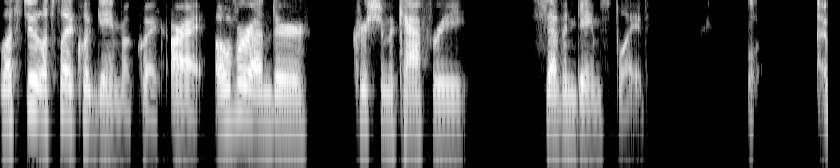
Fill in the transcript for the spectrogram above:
Let's do let's play a quick game real quick. All right. Over under Christian McCaffrey seven games played. Uh,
